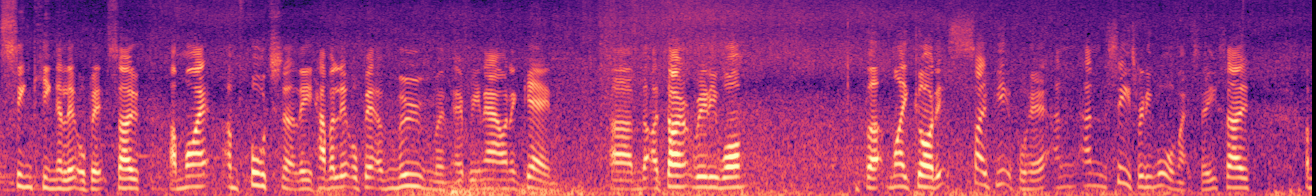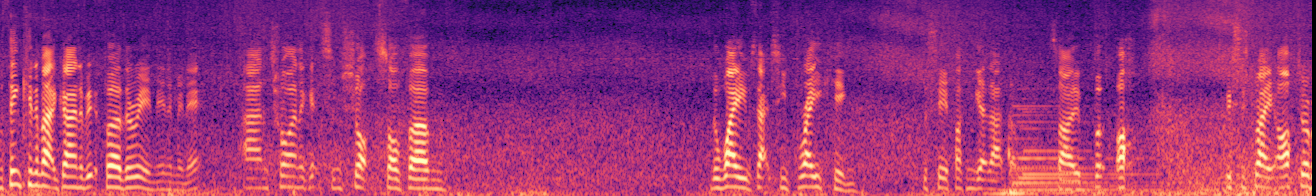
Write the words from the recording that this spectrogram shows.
sinking a little bit. So I might, unfortunately, have a little bit of movement every now and again um, that I don't really want. But my God, it's so beautiful here and, and the sea's really warm actually. So I'm thinking about going a bit further in in a minute and trying to get some shots of um, the waves actually breaking to see if I can get that done. So, but oh, this is great. After a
